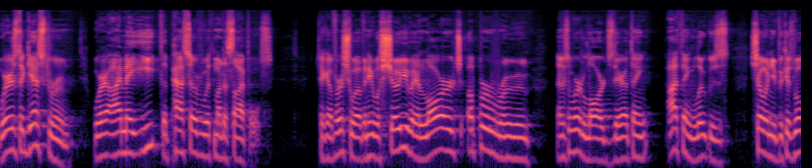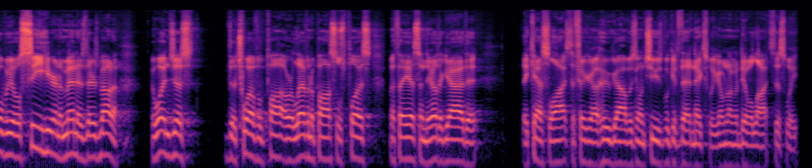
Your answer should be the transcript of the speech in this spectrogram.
Where's the guest room? where I may eat the Passover with my disciples. Check out verse 12, and he will show you a large upper room. There's the word large there. I think, I think Luke is showing you because what we'll see here in a minute is there's about a, it wasn't just the 12 or 11 apostles plus Matthias and the other guy that they cast lots to figure out who God was going to choose. We'll get to that next week. I'm not going to deal with lots this week.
